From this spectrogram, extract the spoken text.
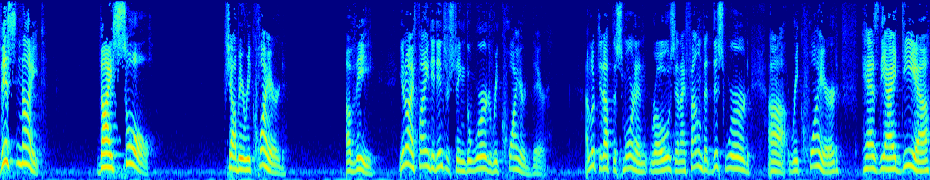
this night thy soul shall be required of thee. You know, I find it interesting the word required there. I looked it up this morning, Rose, and I found that this word uh, required has the idea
